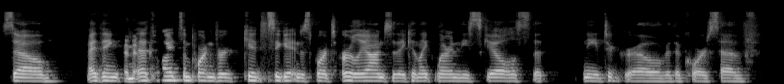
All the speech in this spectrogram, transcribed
So I think and, that's why it's important for kids to get into sports early on so they can like learn these skills that need to grow over the course of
